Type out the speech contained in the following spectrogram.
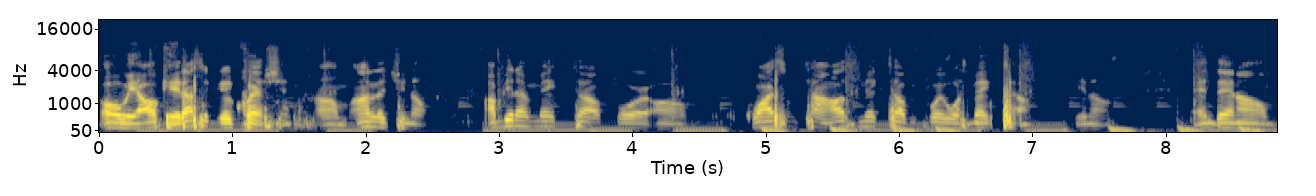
Oh yeah, okay, that's a good question. Um, I'll let you know. I've been at MGTOW for um quite some time. I was MGTOW before it was MGTOW, you know. And then um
